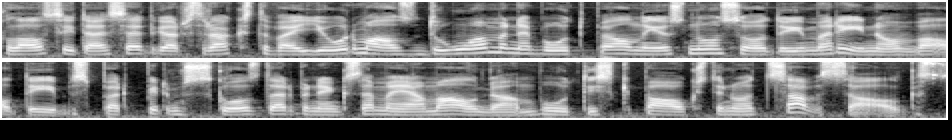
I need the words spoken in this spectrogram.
klausītājs Edgars raksta, vai Jūrmāls doma nebūtu pelnījusi nosodījumu arī no valdības par pirmsskolas darbinieku zemajām algām, būtiski paaugstinot savas algas.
